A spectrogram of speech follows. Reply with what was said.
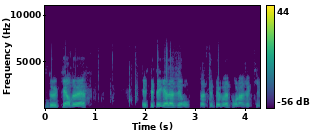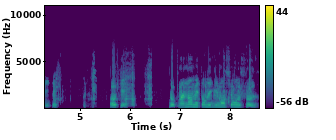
de Kerr de f était égale à 0. Ça, c'était vrai pour l'injectivité. Ok. Donc maintenant, mettons des dimensions aux choses.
